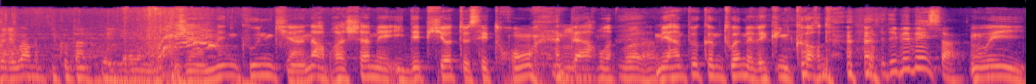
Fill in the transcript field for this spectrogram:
vais aller voir mon petit copain. J'ai un Maine Coon qui a un arbre à chat, mais il dépiote ses troncs d'arbres. Voilà. Mais un peu comme toi, mais avec une corde. C'est des bébés, ça. Oui.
